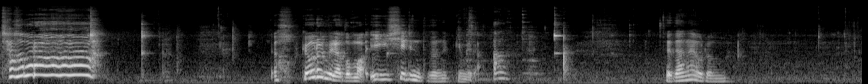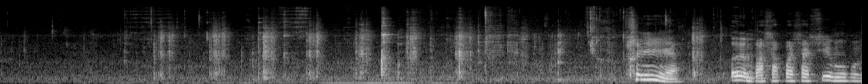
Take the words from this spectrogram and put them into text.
차가워라 어, 여름이라도 막 이기 시린다는 느낌이다 아 대단해 우리 엄마 큰일이야. 얼음 바삭바삭 씹고.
